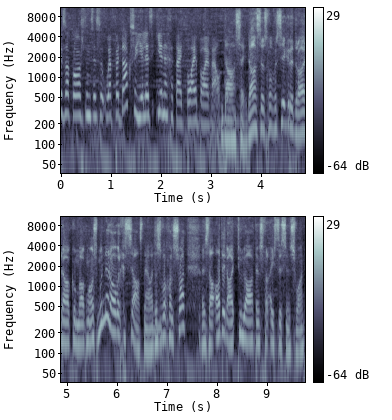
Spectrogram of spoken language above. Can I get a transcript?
Isaac Carsons is 'n oop dag, so julle is enige tyd baie baie welkom. Daar sê, daar sê ons gaan verseker 'n draai daar kom maak, maar ons moet net daaroor gesels nou, want as ons gaan swat, is daar altyd daai toelatings vereistes en swaan.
